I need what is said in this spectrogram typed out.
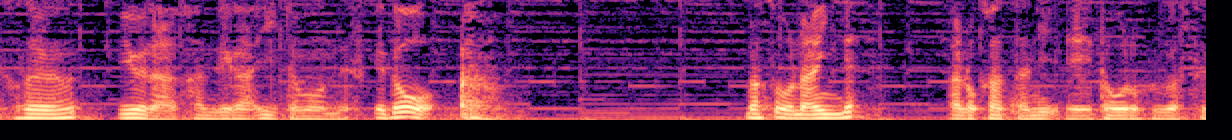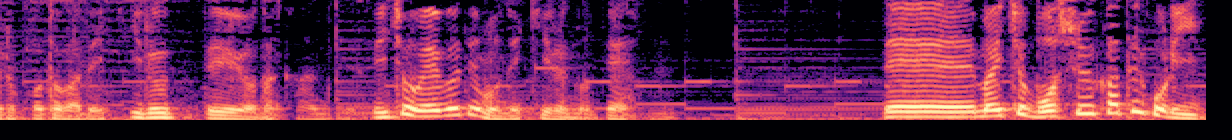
そういうような感じがいいと思うんですけど、まその LINE で、あの簡単に登録がすることができるっていうような感じです。一応ウェブでもできるので、で、まあ一応募集カテゴリ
